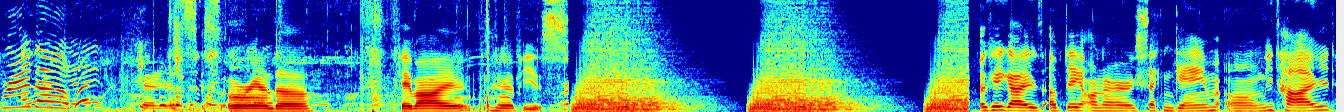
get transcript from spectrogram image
Miranda. Okay, it's, it's Miranda. Okay, bye. Peace. Okay, guys, update on our second game. Um, we tied.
